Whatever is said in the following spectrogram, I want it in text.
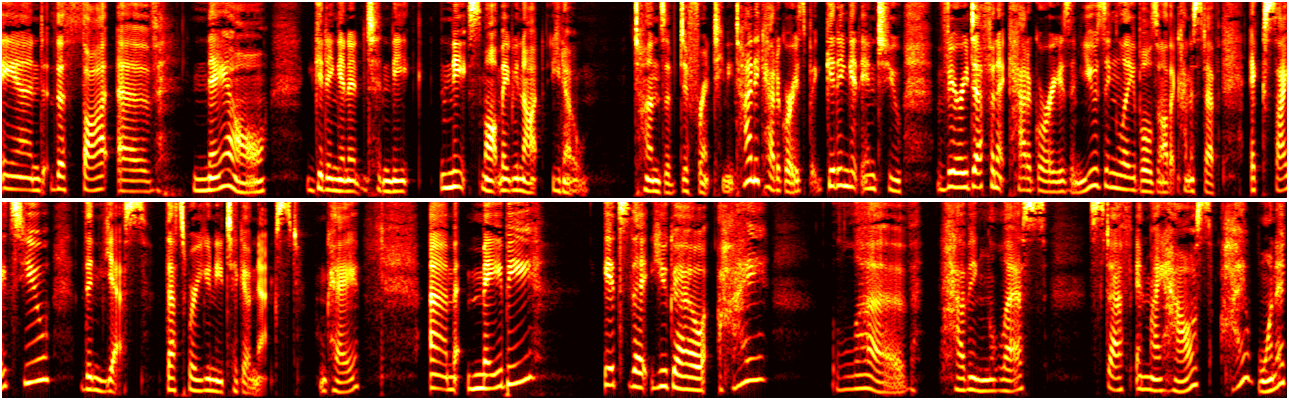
And the thought of now getting it into neat, neat, small, maybe not, you know, tons of different teeny tiny categories, but getting it into very definite categories and using labels and all that kind of stuff excites you, then yes, that's where you need to go next. Okay. Um, maybe it's that you go, I love having less stuff in my house. I want to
